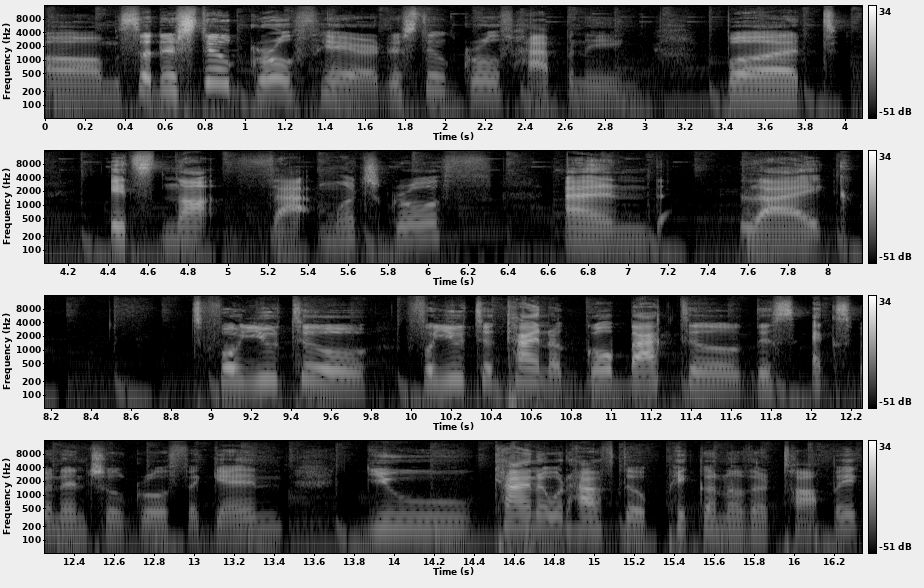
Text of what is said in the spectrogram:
Um, so there's still growth here. There's still growth happening, but it's not that much growth. And like for you to for you to kind of go back to this exponential growth again, you kind of would have to pick another topic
